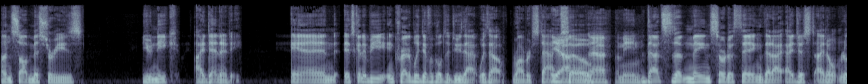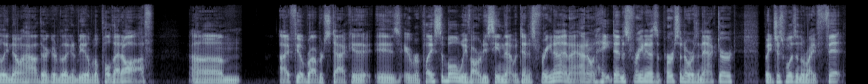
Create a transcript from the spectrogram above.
unsolved mysteries unique identity. And it's going to be incredibly difficult to do that without Robert Stack. Yeah. So yeah, I mean, that's the main sort of thing that I, I just I don't really know how they're gonna- really going to be able to pull that off. Um, I feel Robert Stack is, is irreplaceable. We've already seen that with Dennis Farina, and I, I don't hate Dennis Farina as a person or as an actor, but he just wasn't the right fit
